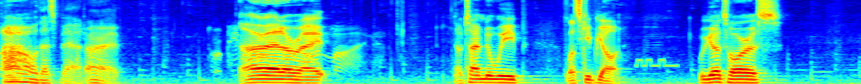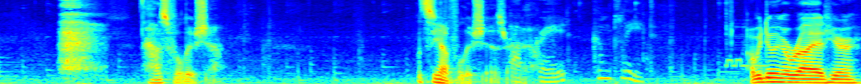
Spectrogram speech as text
Oh, that's bad. All right, all right, all right. No time to weep. Let's keep going. We go Taris. How's Felucia? Let's see how Felucia is right now. Upgrade complete. Are we doing a riot here?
